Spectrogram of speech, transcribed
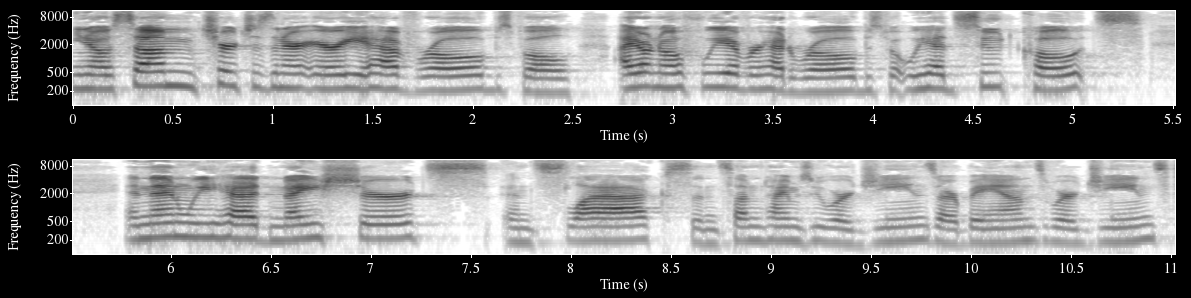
You know, some churches in our area have robes. Well, I don't know if we ever had robes, but we had suit coats. And then we had nice shirts and slacks, and sometimes we wear jeans. Our bands wear jeans.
